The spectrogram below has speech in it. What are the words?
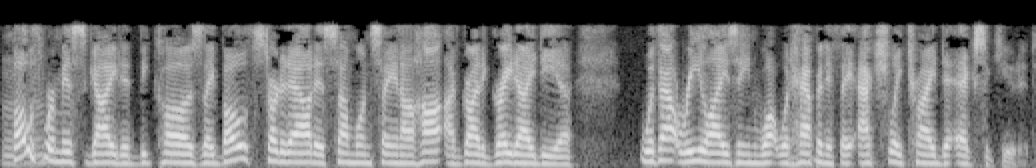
Both were misguided because they both started out as someone saying, "Aha, I've got a great idea," without realizing what would happen if they actually tried to execute it.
